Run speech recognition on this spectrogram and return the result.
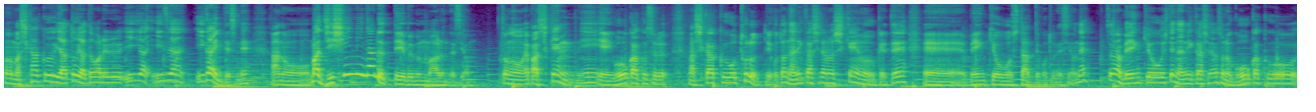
まあ、資格雇う雇われる以外以外にですね、あのまあ、自信になるっていう部分もあるんですよ。そのやっぱ試験に合格する、まあ、資格を取るっていうことは何かしらの試験を受けて、えー、勉強をしたってことですよね。それは勉強をして何かしらのその合格を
